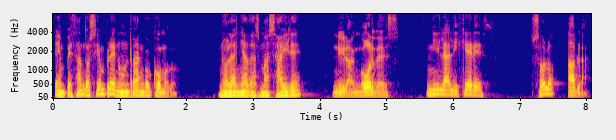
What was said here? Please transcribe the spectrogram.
empezando siempre en un rango cómodo. No le añadas más aire, ni la engordes, ni la aligeres solo habla.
